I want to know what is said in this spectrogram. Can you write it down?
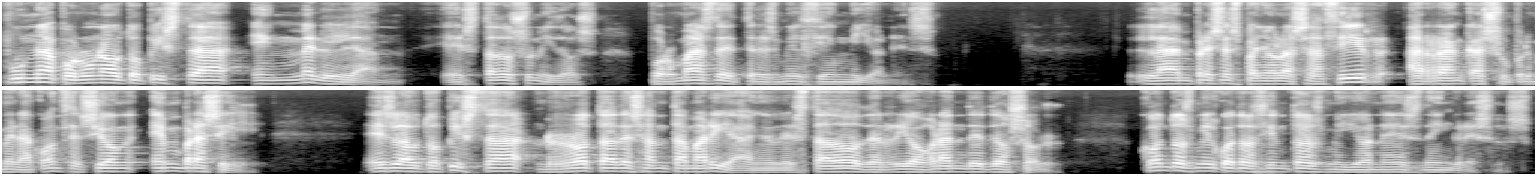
puna por una autopista en Maryland, Estados Unidos, por más de 3.100 millones. La empresa española SACIR arranca su primera concesión en Brasil. Es la autopista Rota de Santa María, en el estado de Río Grande do Sol, con 2.400 millones de ingresos.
